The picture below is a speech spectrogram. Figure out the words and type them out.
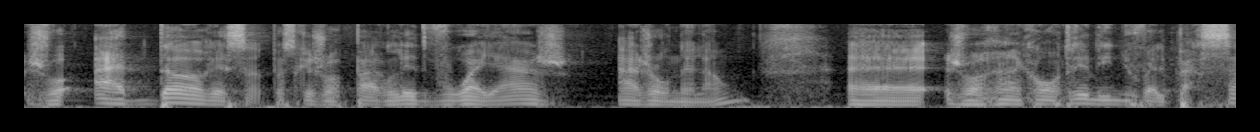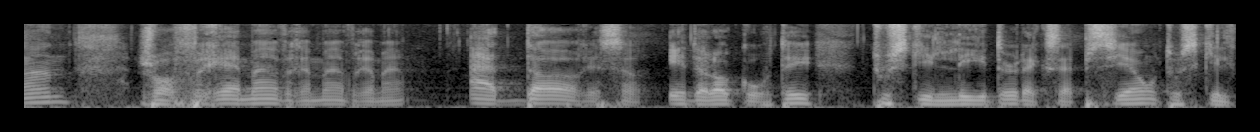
je vais adorer ça parce que je vais parler de voyage à journée longue. Euh, je vais rencontrer des nouvelles personnes. Je vais vraiment, vraiment, vraiment adorer ça. Et de l'autre côté, tout ce qui est leader d'exception, tout ce qui est le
